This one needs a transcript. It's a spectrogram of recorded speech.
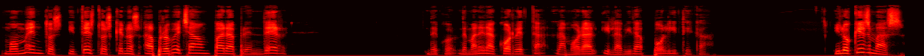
momentos y textos que nos aprovechan para aprender de, de, manera correcta la moral y la vida política. Y lo que es más,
